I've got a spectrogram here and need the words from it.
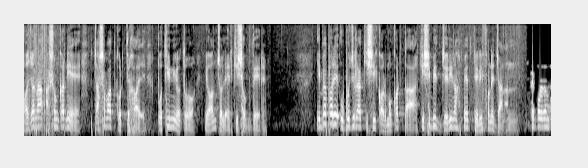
অজানা আশঙ্কা নিয়ে চাষাবাদ করতে হয় প্রতিনিয়ত এ অঞ্চলের কৃষকদের। এ ব্যাপারে উপজেলা কৃষি কর্মকর্তা কৃষিবিদ জেরিন আহমেদ টেলিফোনে জানান। এ পর্যন্ত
